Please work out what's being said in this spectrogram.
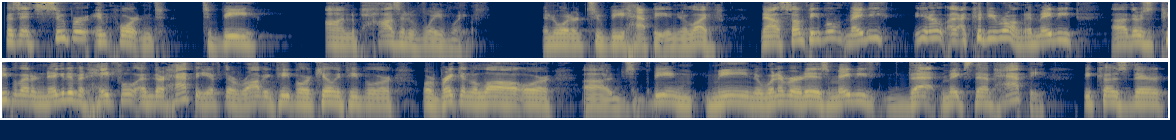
because it's super important to be on the positive wavelength in order to be happy in your life. Now, some people, maybe, you know, I, I could be wrong and maybe uh, there's people that are negative and hateful and they're happy if they're robbing people or killing people or, or breaking the law or, uh, being mean or whatever it is. Maybe that makes them happy because they're,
